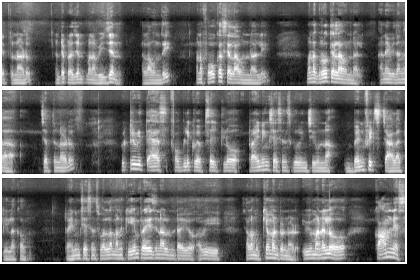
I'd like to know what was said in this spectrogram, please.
చెప్తున్నాడు. అంటే ప్రజెంట్ మన విజన్ ఎలా ఉంది? మన ఫోకస్ ఎలా ఉండాలి? మన గ్రోత్ ఎలా ఉండాలి? అనే విధంగా చెప్తున్నాడు. విక్టరీ విత్ యాస్ పబ్లిక్ వెబ్సైట్లో ట్రైనింగ్ సెషన్స్ గురించి ఉన్న బెనిఫిట్స్ చాలా కీలకం. ట్రైనింగ్ సెషన్స్ వల్ల మనకి ఏం ప్రయోజనాలు ఉంటాయో అవి చాలా ముఖ్యం అంటున్నాడు ఇవి మనలో కామ్నెస్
